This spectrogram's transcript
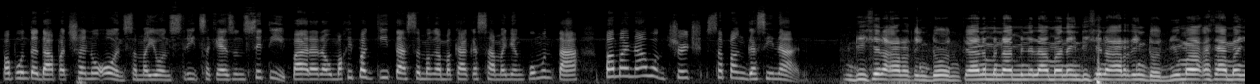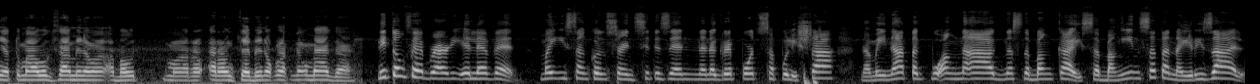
papunta dapat siya noon sa Mayon Street sa Quezon City para raw makipagkita sa mga makakasama niyang pumunta pamanawag church sa Pangasinan. Hindi siya nakarating doon. Kaya naman namin nalaman na hindi siya nakarating doon. Yung mga kasama niya tumawag sa amin ng mga about mga around 7 o'clock ng umaga. Nitong February 11, may isang concerned citizen na nag-report sa pulisya na may natagpo ang naaagnas na bangkay sa bangin sa Tanay Rizal.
